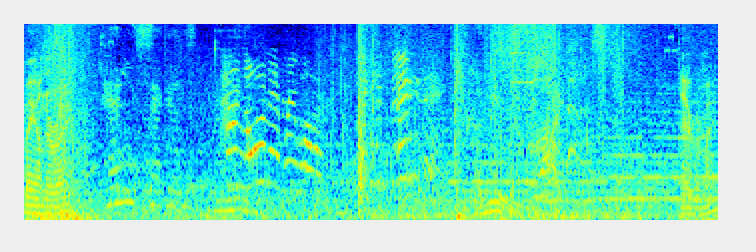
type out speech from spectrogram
Mei on the right. Ten seconds. Hang on, everyone. Liquidating. The new light. Never mind.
